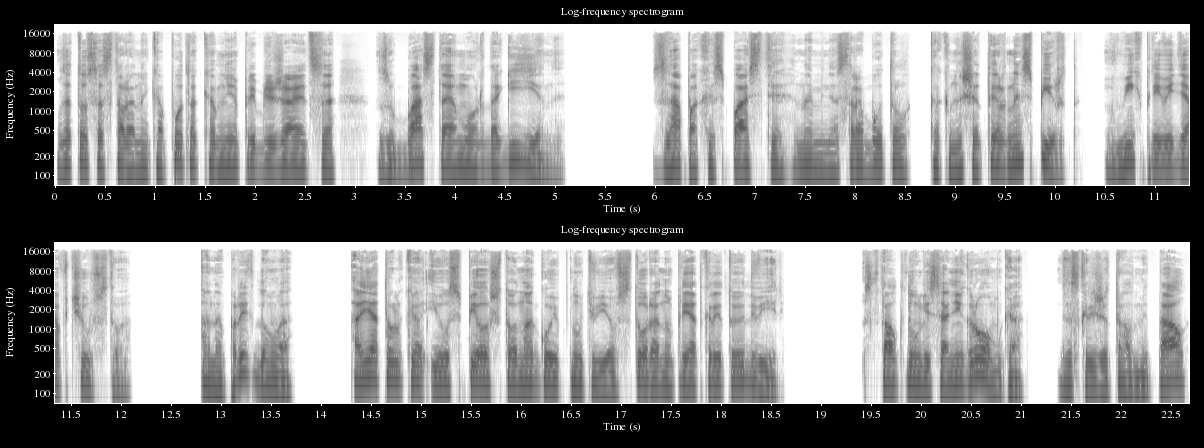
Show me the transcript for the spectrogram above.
зато со стороны капота ко мне приближается зубастая морда гиены. Запах из пасти на меня сработал, как нашатырный спирт, вмиг приведя в чувство. Она прыгнула а я только и успел что ногой пнуть ее в сторону приоткрытую дверь. Столкнулись они громко, заскрежетал металл,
